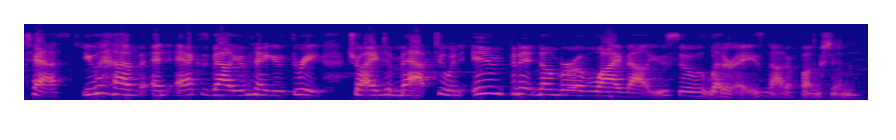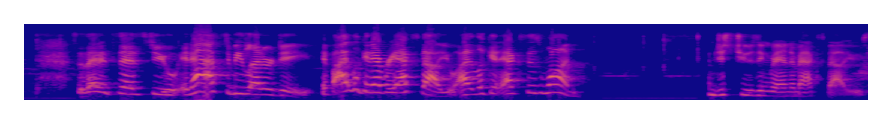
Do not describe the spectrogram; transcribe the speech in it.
test. You have an x value of negative 3 trying to map to an infinite number of y values. So letter A is not a function. So then it says to you, it has to be letter D. If I look at every x value, I look at x is 1. I'm just choosing random x values.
